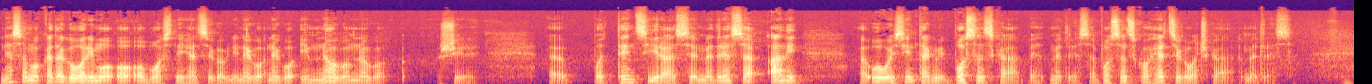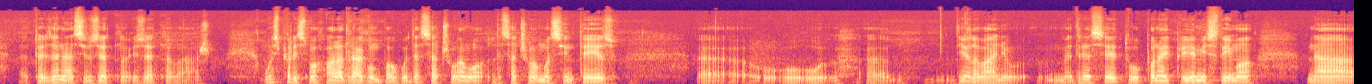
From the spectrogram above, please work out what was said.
ne samo kada govorimo o, o Bosni i Hercegovini, nego, nego i mnogo, mnogo šire potencira se medresa, ali u ovoj sintagmi bosanska medresa, bosansko-hercegovačka medresa. To je za nas izuzetno, izuzetno važno. Uspjeli smo, hvala dragom Bogu, da sačuvamo, da sačuvamo sintezu uh, u, u, u e, djelovanju medrese. Tu ponajprije mislimo na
